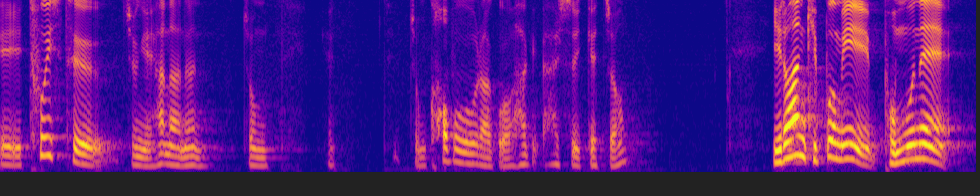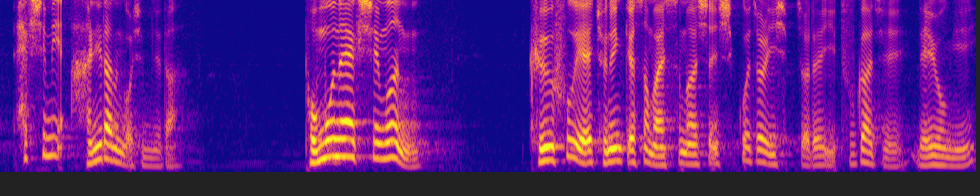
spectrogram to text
이 트위스트 중에 하나는 좀, 좀 커브라고 할 수 있겠죠. 이러한 기쁨이 본문의 핵심이 아니라는 것입니다. 본문의 핵심은 그 후에 주님께서 말씀하신 19절, 20절의 이 두 가지 내용이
